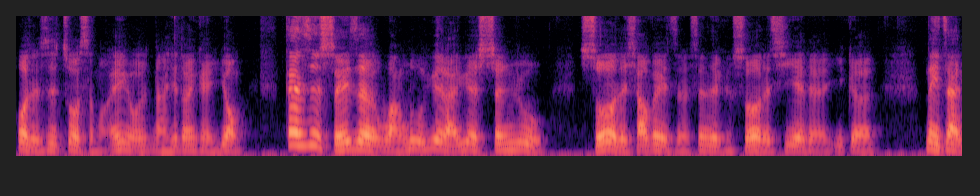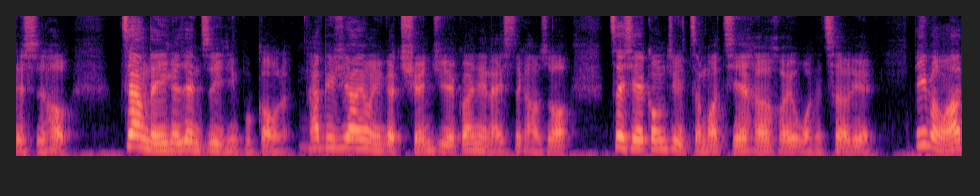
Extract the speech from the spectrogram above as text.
或者是做什么，哎，有哪些东西可以用。但是随着网络越来越深入所有的消费者，甚至所有的企业的一个。内在的时候，这样的一个认知已经不够了。他必须要用一个全局的观念来思考，说这些工具怎么结合回我的策略。第一本我要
